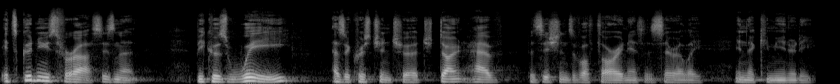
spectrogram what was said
It's good news for us, isn't it? Because we, as a Christian church, don't have positions of authority necessarily in the community.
